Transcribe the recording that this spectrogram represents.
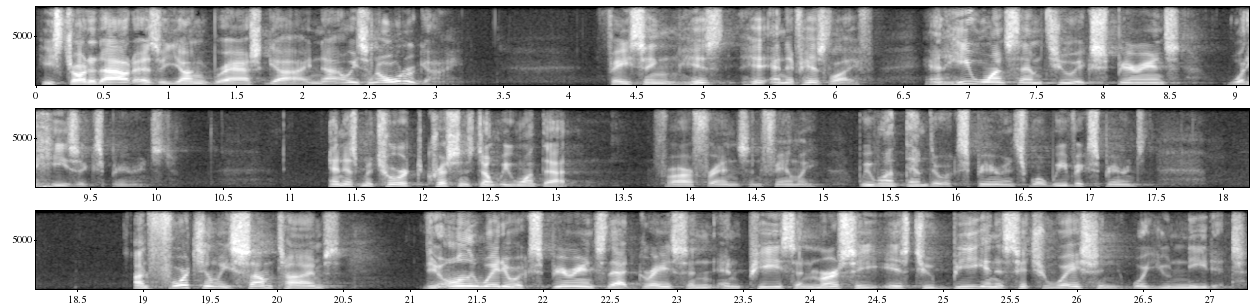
He started out as a young, brash guy. Now he's an older guy facing his, his end of his life. And he wants them to experience what he's experienced. And as mature Christians, don't we want that for our friends and family? We want them to experience what we've experienced. Unfortunately, sometimes the only way to experience that grace and, and peace and mercy is to be in a situation where you need it,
